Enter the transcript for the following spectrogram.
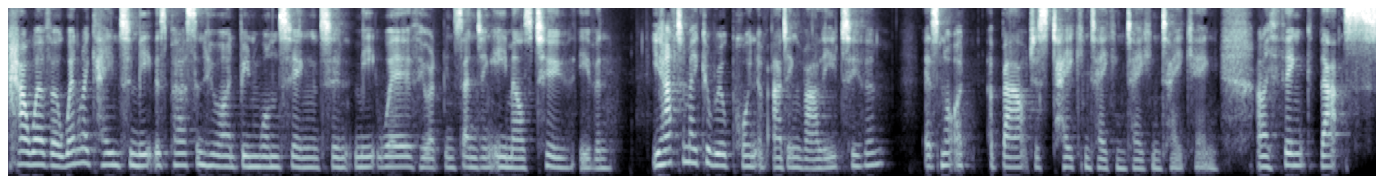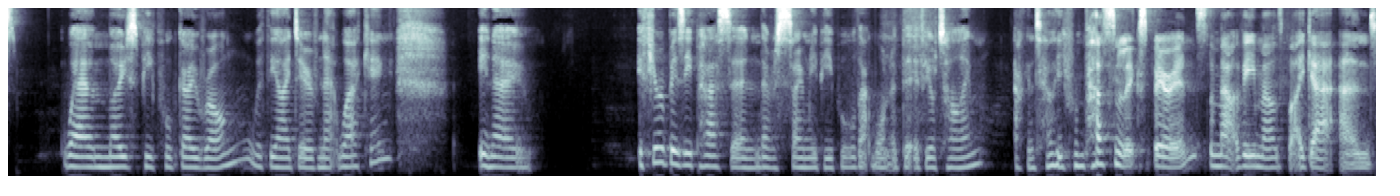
However, when I came to meet this person who I'd been wanting to meet with, who I'd been sending emails to, even, you have to make a real point of adding value to them. It's not a, about just taking, taking, taking, taking. And I think that's where most people go wrong with the idea of networking. You know, if you're a busy person, there are so many people that want a bit of your time. I can tell you from personal experience the amount of emails that I get and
